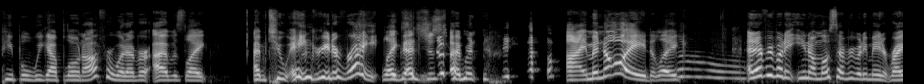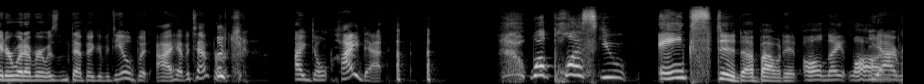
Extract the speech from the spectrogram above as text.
people we got blown off or whatever I was like I'm too angry to write. Like that's just I'm an, I'm annoyed. Like Oh. and everybody, you know, most everybody made it right or whatever. It wasn't that big of a deal, but I have a temper. I don't hide that. well, plus you angsted about it all night long. Yeah, I really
